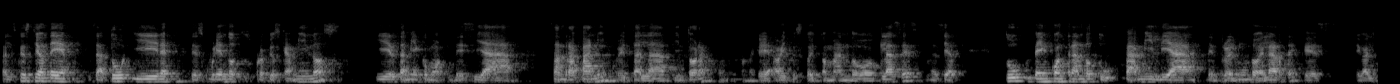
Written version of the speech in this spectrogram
pues, es cuestión de, o sea, tú ir descubriendo tus propios caminos, ir también, como decía Sandra Pani, ahorita la pintora, con la que ahorita estoy tomando clases, me decía, tú ve encontrando tu familia dentro del mundo del arte, que es igual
